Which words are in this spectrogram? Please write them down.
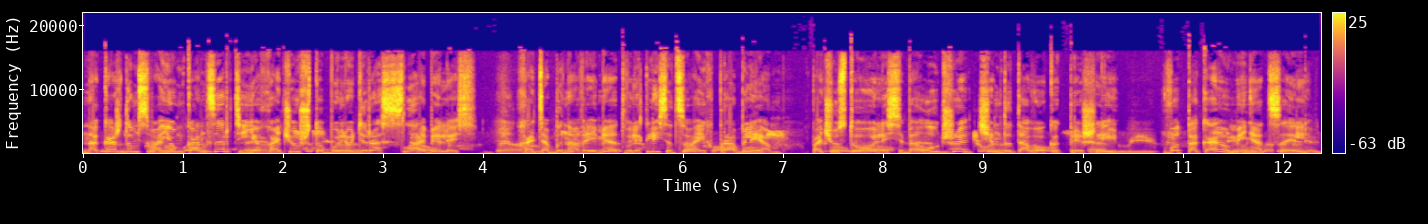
На каждом своем концерте я хочу, чтобы люди расслабились, хотя бы на время отвлеклись от своих проблем почувствовали себя лучше, чем до того, как пришли. Вот такая у меня цель.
